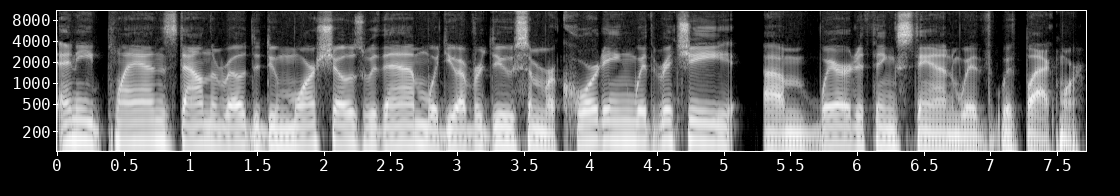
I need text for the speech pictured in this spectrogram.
Any plans down the road to do more shows with them? Would you ever do some recording with Ritchie? Um, where do things stand with with Blackmore?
